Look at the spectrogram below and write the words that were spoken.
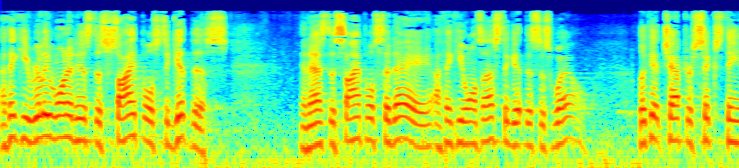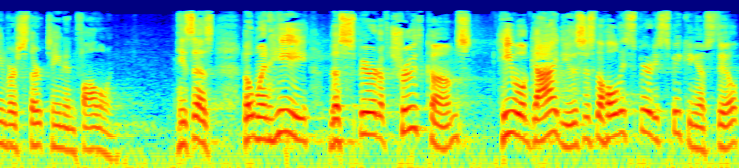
I think he really wanted his disciples to get this. And as disciples today, I think he wants us to get this as well. Look at chapter 16, verse 13 and following. He says, But when He, the Spirit of truth, comes, He will guide you. This is the Holy Spirit He's speaking of still,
